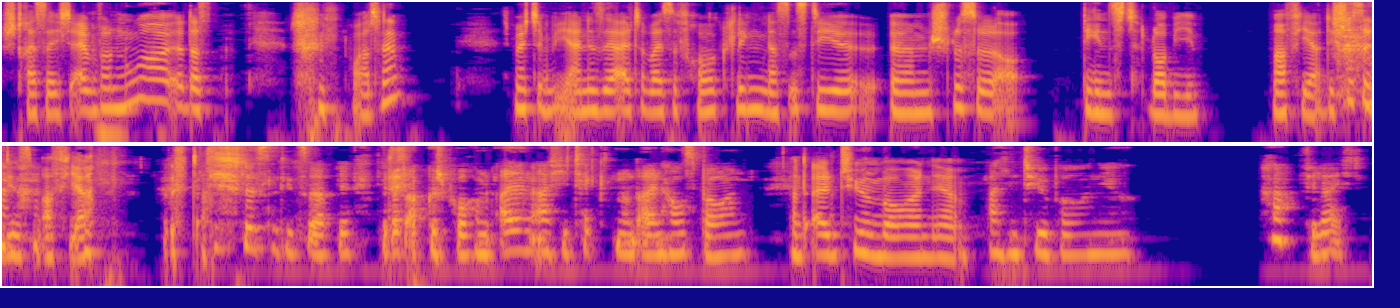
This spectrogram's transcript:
stressig. Einfach nur das. Warte. Ich möchte wie eine sehr alte weiße Frau klingen. Das ist die ähm, Schlüsseldienstlobby. Mafia. Die Schlüsseldienstmafia ist das. Die Schlüsseldienstmafia. Die hat das abgesprochen mit allen Architekten und allen Hausbauern. Und allen Türenbauern, ja. Allen Türbauern, ja. Ha, vielleicht.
